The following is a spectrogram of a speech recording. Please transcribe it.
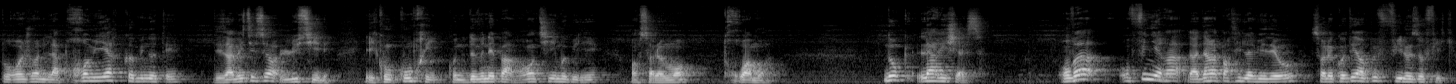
pour rejoindre la première communauté des investisseurs lucides et qui ont compris qu'on ne devenait pas rentier immobilier en seulement 3 mois. Donc la richesse. On, va, on finira dans la dernière partie de la vidéo sur le côté un peu philosophique.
